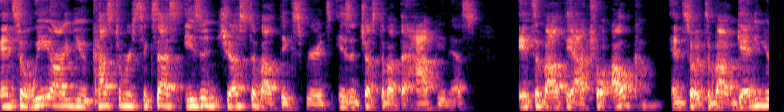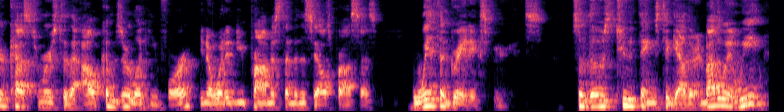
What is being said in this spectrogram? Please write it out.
And so we argue customer success isn't just about the experience, isn't just about the happiness. It's about the actual outcome. And so it's about getting your customers to the outcomes they're looking for. You know, what did you promise them in the sales process with a great experience? So those two things together. And by the way, we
